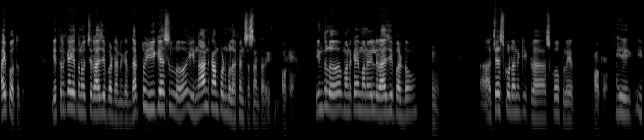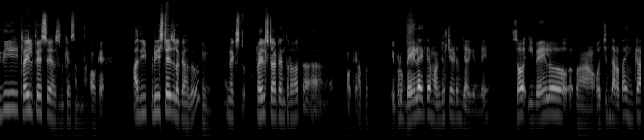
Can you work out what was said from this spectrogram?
అయిపోతుంది. ఇతనికే ఇతను వచ్చి రాజీ పడ్డానికి. దట్టు ఈ కేసుల్లో ఈ నాన్ కాంపౌండబుల్ అఫెన్సెస్ అంటారు వీటిని. ఓకే. ఇందులో మనకై మనం వెళ్ళి రాజీ పడడం చేసుకోవడానికి ఇక్కడ స్కోప్ లేదు. ఓకే. ఇది ట్రయల్ ఫేస్ చేయాల్సిన కేసు అన్నమాట ఓకే. అది ఇప్పుడు ఈ స్టేజ్లో కాదు. నెక్స్ట్ ట్రయల్ స్టార్ట్ అయిన తర్వాత ఓకే. అప్పుడు. ఇప్పుడు బెయిల్ అయితే మంజూరు చేయడం జరిగింది. సో ఈ బెయిల్ వచ్చిన తర్వాత ఇంకా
